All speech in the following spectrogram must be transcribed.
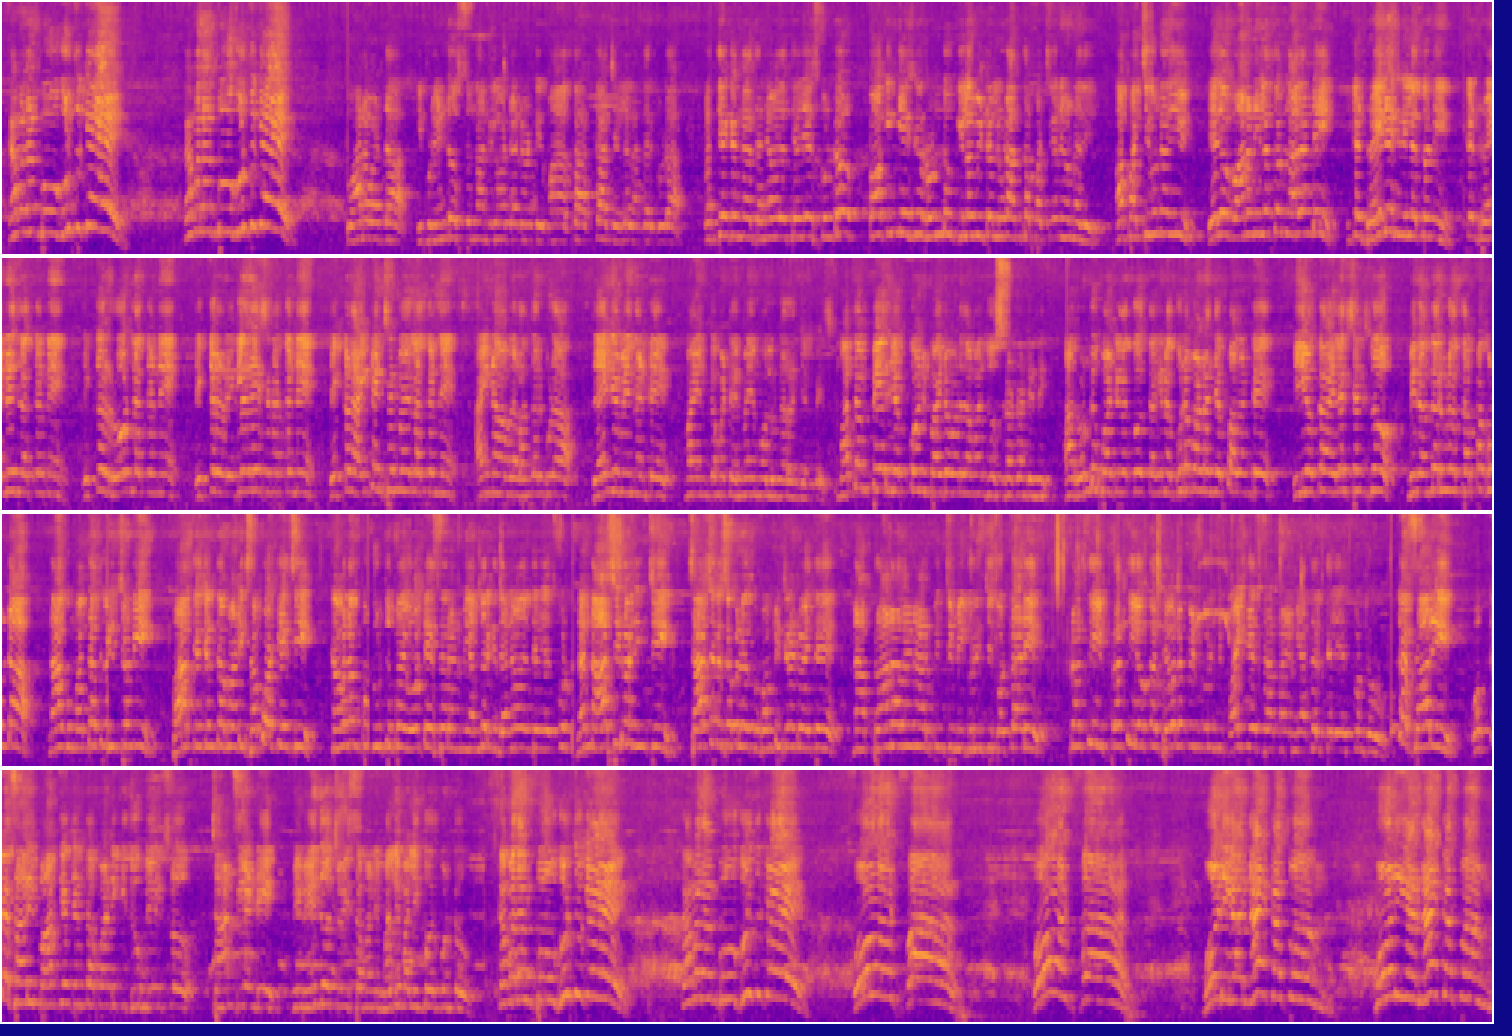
కమలం పువ్వు గుర్తుకే! కమలం పువ్వు గుర్తుకే! వానవడ్డ ఇప్పుడు ఎండొస్తున్న నిలబడ్డటువంటి మా అక్క అక్క చెల్లెలందరికీ కూడా ప్రత్యేకంగా ధన్యవాదాలు తెలియజేసుకుంటూ వాకింగ్ చేసిన రెండు కిలోమీటర్లు కూడా అంత పచ్చిగానే ఉన్నది. ఆ పచ్చిగా ఉన్నది ఏదో వాన నీళ్ళతో కాదండి ఇక్కడ డ్రైనేజ్ నీళ్ళతోని. ఇక్కడ డ్రైనేజ్ అక్కడనే ఎక్కడ రోడ్లు అక్కడనే ఎక్కడ రెగ్యులరేషన్ అక్కడనే ఎక్కడ హైటెన్షన్ వైర్లు అక్కడనే అయినా వాళ్ళందరూ కూడా ధైర్యం ఏంటంటే మా ఇన్కమెంట్ ఎంఐఎం వాళ్ళు ఉన్నారని చెప్పేసి. మతం పేరు చెప్పుకొని బయటపడదామని చూస్తున్నటువంటిది. ఆ రెండు పార్టీలకు తగిన గుణపాఠం చెప్పాలంటే ఈ యొక్క ఎలక్షన్స్లో మీరందరూ కూడా తప్పకుండా నాకు మద్దతు నిల్చొని భారతీయ జనతా పార్టీకి సపోర్ట్ చేసి కమలం గుర్తుపై ఓటేస్తారని మీ అందరికి ధన్యవాదాలు తెలియజేసుకుంటూ నన్ను ఆశీర్వదించి శాసనసభలకు పంపించినట్టు నా ప్రాణాలను అర్పించి మీ గురించి కొట్లాడి ప్రతి ప్రతి ఒక్క డెవలప్మెంట్ గురించి ఫైట్ చేస్తారని మీ అందరికి తెలియజేసుకుంటూ ఒక్కసారి ఒక్కసారి భారతీయ జనతా పార్టీకి జూబ్లీ హిల్స్లో ఛాన్స్ ఇవ్వండి. మేమేందో చూపిస్తామని మళ్ళీ మళ్ళీ కోరుకుంటూ కమలంపు గుర్తుకే కమలంపు గుర్తుకే vote for vote for Modi గారి నాయకత్వం మోడీ గారి నాయకత్వం.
